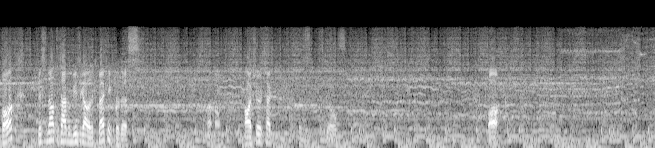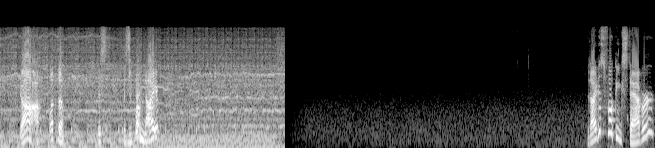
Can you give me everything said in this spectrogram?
fuck? This is not the type of music I was expecting for this. Uh-oh. Oh, I should have checked his skills. Fuck. Yeah, what the? Is, is it from knife? Did I just fucking stab her?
